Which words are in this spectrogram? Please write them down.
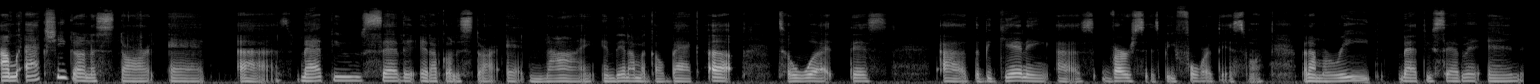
I'm actually going to start at uh, Matthew 7, and I'm going to start at 9, and then I'm going to go back up to what this uh, the beginning uh, verses before this one. But I'm going to read Matthew 7 and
